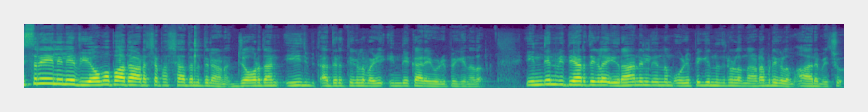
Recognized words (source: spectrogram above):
ഇസ്രയേലിലെ വ്യോമപാത അടച്ച പശ്ചാത്തലത്തിലാണ് ജോർദാൻ ഈജിപ്ത് അതിർത്തികൾ വഴി ഇന്ത്യക്കാരെ ഒഴിപ്പിക്കുന്നത്. ഇന്ത്യൻ വിദ്യാർത്ഥികളെ ഇറാനിൽ നിന്നും ഒഴിപ്പിക്കുന്നതിനുള്ള നടപടികളും ആരംഭിച്ചു.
